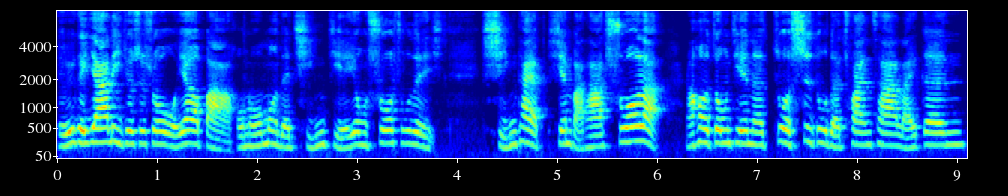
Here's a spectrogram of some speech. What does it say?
有一个压力，就是说我要把《红楼梦》的情节用说书的形态先把它说了，然后中间呢做适度的穿插，来跟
